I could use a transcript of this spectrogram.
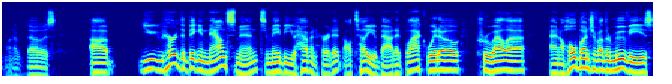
one of those. Uh, you heard the big announcement, maybe you haven't heard it. I'll tell you about it. Black Widow, Cruella, and a whole bunch of other movies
